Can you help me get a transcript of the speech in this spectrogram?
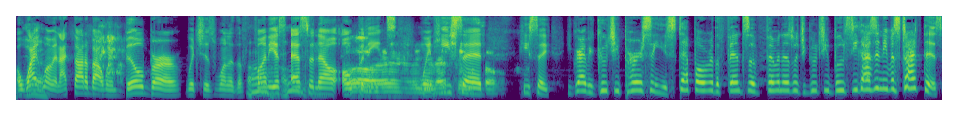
a white Yeah. woman. I thought about when Bill Burr, which is one of the oh, funniest oh. SNL Oh, openings, yeah, yeah, when he said. He said, "You grab your Gucci purse and you step over the fence of feminism with your Gucci boots. You guys didn't even start this.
